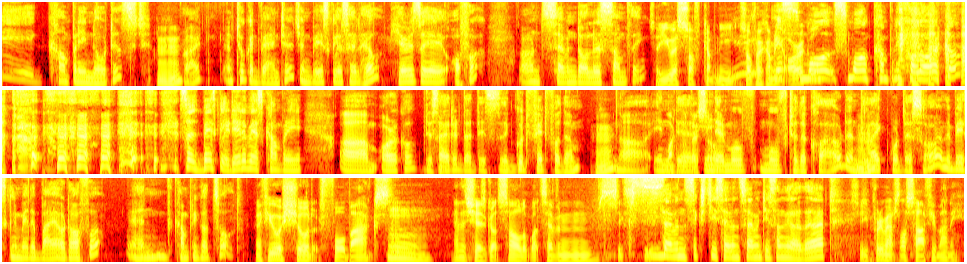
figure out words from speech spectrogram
big company noticed Mm-hmm. right and took advantage and basically said, "Hell, here's a offer around seven dollars something." So US soft company, software company a Oracle. small small company called Oracle. so it's basically a database company. Um, Oracle decided that this is a good fit for them uh, in Mm-hmm. Like their. Mm-hmm. in their move move to the cloud, and they liked what they saw, and they basically made a buyout offer, and the company got sold. if you were short at four bucks Hmm. and the shares got sold at what, 760? 760, 770, something like that. So you pretty much lost half your money.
